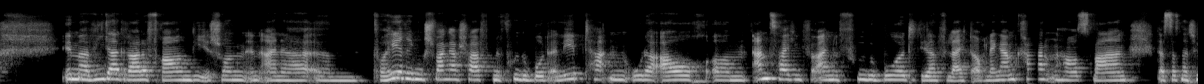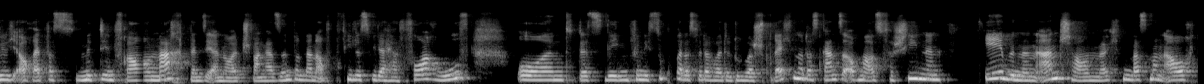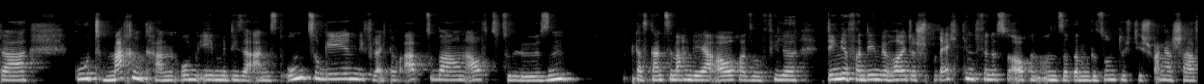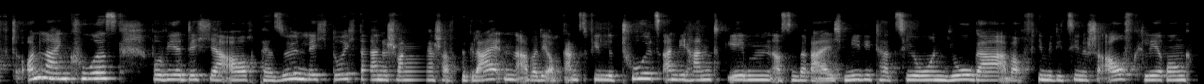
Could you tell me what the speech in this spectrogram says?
immer wieder, gerade Frauen, die schon in einer ähm, vorherigen Schwangerschaft eine Frühgeburt erlebt hatten oder auch ähm, Anzeichen für eine Frühgeburt, die dann vielleicht auch länger im Krankenhaus waren, dass das natürlich auch etwas mit den Frauen macht, wenn sie erneut schwanger sind und dann auch vieles wieder hervorruft. Und deswegen finde ich super, dass wir da heute drüber sprechen und das Ganze auch mal aus verschiedenen Ebenen anschauen möchten, was man auch da gut machen kann, um eben mit dieser Angst umzugehen, die vielleicht auch abzubauen, aufzulösen das Ganze machen wir ja auch. Also viele Dinge, von denen wir heute sprechen, findest du auch in unserem Gesund durch die Schwangerschaft Online-Kurs, wo wir dich ja auch persönlich durch deine Schwangerschaft begleiten, aber dir auch ganz viele Tools an die Hand geben aus dem Bereich Meditation, Yoga, aber auch viel medizinische Aufklärung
